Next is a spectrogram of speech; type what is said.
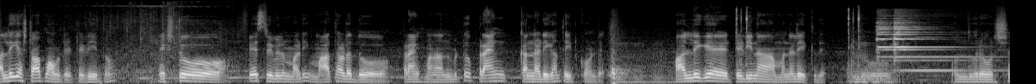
ಅಲ್ಲಿಗೆ ಸ್ಟಾಪ್ ಮಾಡಿಬಿಟ್ಟೆ ಟೆಡಿದು ನೆಕ್ಸ್ಟು ಫೇಸ್ ರಿವೀಲ್ ಮಾಡಿ ಮಾತಾಡೋದು ಪ್ರ್ಯಾಂಕ್ ಮಾಡೋಣ ಅಂದ್ಬಿಟ್ಟು ಪ್ರ್ಯಾಂಕ್ ಕನ್ನಡಿಗ ಅಂತ ಇಟ್ಕೊಂಡೆ. ಅಲ್ಲಿಗೆ ಟೆಡಿನ ಮನೇಲಿ ಇಕ್ಕಿದೆ. ಒಂದು ಒಂದೂವರೆ ವರ್ಷ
